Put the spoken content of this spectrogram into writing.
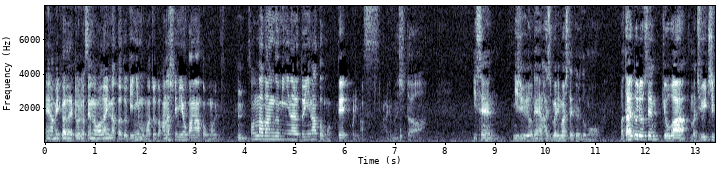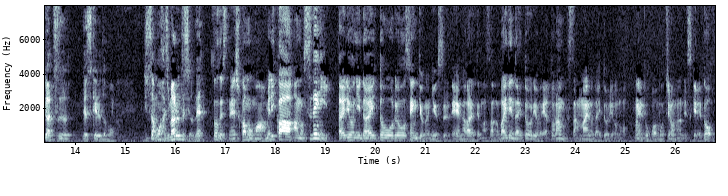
えーアメリカ大統領選の話題になった時にも、まあ、ちょっと話してみようかなと思えると、うん。そんな番組になるといいなと思っておりますました2024年始まりましたけれども、まあ、大統領選挙は、11月ですけれども実はもう始まるんですよね。そうですね。しかもまあアメリカあのすでに大量に大統領選挙のニュース、えー流れてます。あのバイデン大統領やトランプさん前の大統領の、ね、どこはもちろんなんですけれど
